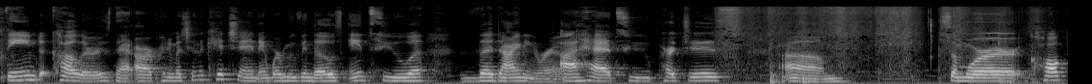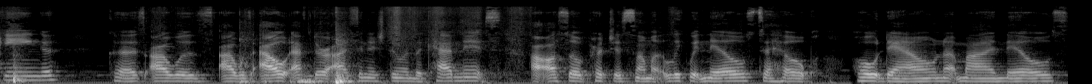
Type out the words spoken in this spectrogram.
themed colors that are pretty much in the kitchen and we're moving those into the dining room. I had to purchase um, some more caulking because I was I was out after I finished doing the cabinets. I also purchased some liquid nails to help hold down my nails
